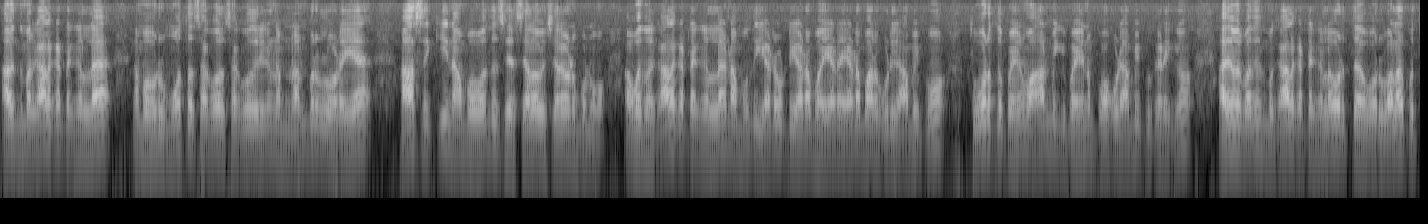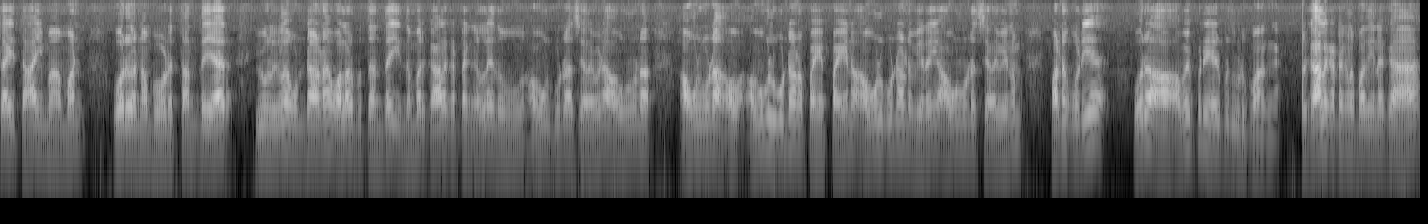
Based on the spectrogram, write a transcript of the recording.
அது இந்த மாதிரி காலகட்டங்களில் நம்ம ஒரு மூத்த சகோதர சகோதரிகள் நம்ம நண்பர்களுடைய ஆசைக்கு நம்ம வந்து செ- செலவு செலவினம் பண்ணுவோம். அப்போ அந்த காலகட்டங்களில் நம்ம வந்து இடம் விட்டு இடம் இடம் இடம் மாறக்கூடிய அமைப்பும் தூரத்து பயணம் ஆன்மீக பயணம் போகக்கூடிய அமைப்பு கிடைக்கும். அதே மாதிரி பார்த்தீங்கன்னா இந்த காலகட்டங்களில் ஒரு த ஒரு வளர்ப்பு தாய் தாய் மாமன் ஒரு நம்மளோட தந்தையார் இவங்களுக்கெல்லாம் உண்டான வளர்ப்பு தந்தை இந்த மாதிரி காலகட்டங்களில் இந்த அவங்களுக்கு உண்டான செலவினம் அவங்களுக்கு உண்டான அவங்களுக்கு உண்டான அவ- அவங்களுக்கு உண்டான பய பயணம் அவங்களுக்கு உண்டான விரையும் அவங்களுடைய செலவினம் பண்ணக்கூடிய ஒரு அமைப்பினை ஏற்படுத்தி கொடுப்பாங்க. ஒரு காலகட்டங்களில் பார்த்தீங்கன்னாக்கா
